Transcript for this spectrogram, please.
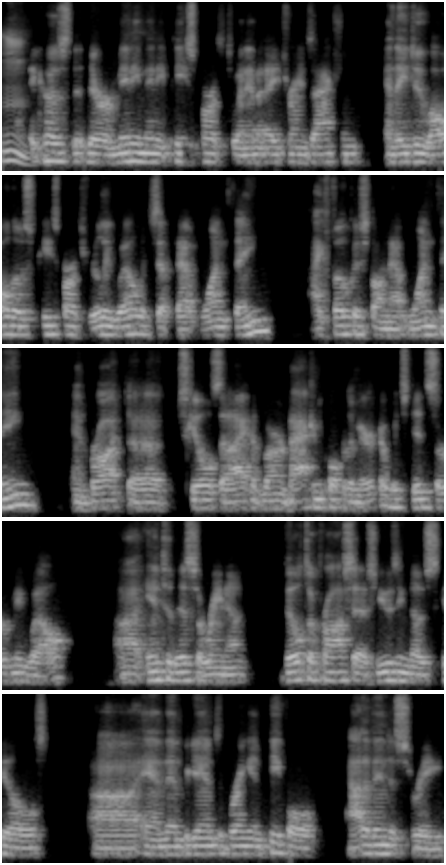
Mm, Because th- there are many, many piece parts to an M&A transaction, and they do all those piece parts really well, except that one thing. I focused on that one thing and brought uh, skills that I had learned back in corporate America, which did serve me well, uh, into this arena, built a process using those skills, uh, and then began to bring in people out of industry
